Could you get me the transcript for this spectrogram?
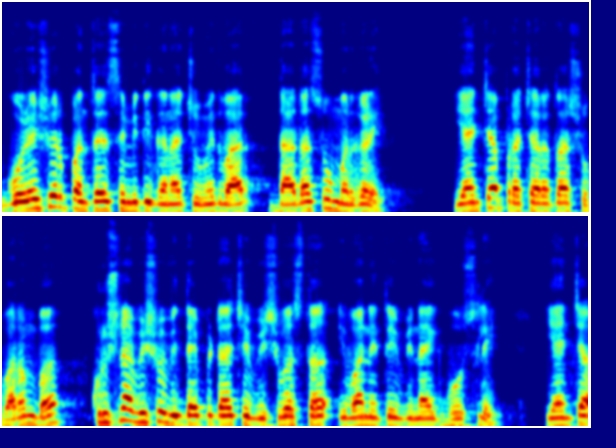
गोळेश्वर पंचायत समिती गणाचे उमेदवार दादासो मरगळे यांच्या प्रचाराचा शुभारंभ कृष्णा विश्व विद्यापीठाचे विश्वस्त युवा नेते विनायक भोसले यांच्या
